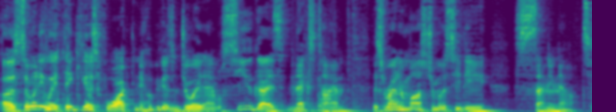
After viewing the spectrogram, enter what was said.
Uh, so anyway, thank you guys for watching. I hope you guys enjoyed, and I will see you guys next time. This is Ryan Monster OCD signing out.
